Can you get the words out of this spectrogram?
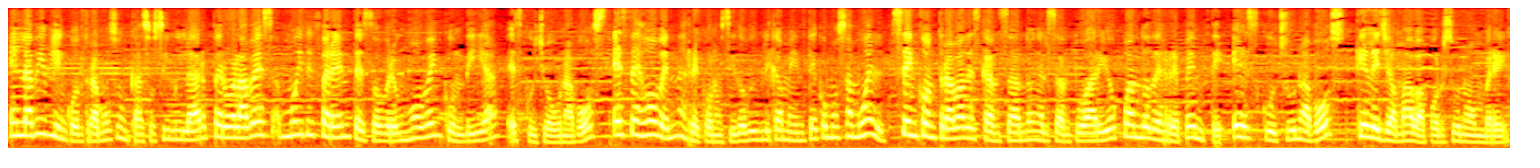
En la Biblia encontramos un caso similar, pero a la vez muy diferente sobre un joven que un día escuchó una voz. Este joven, reconocido bíblicamente como Samuel, se encontraba descansando en el santuario cuando de repente escuchó una voz que le llamaba por su nombre.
